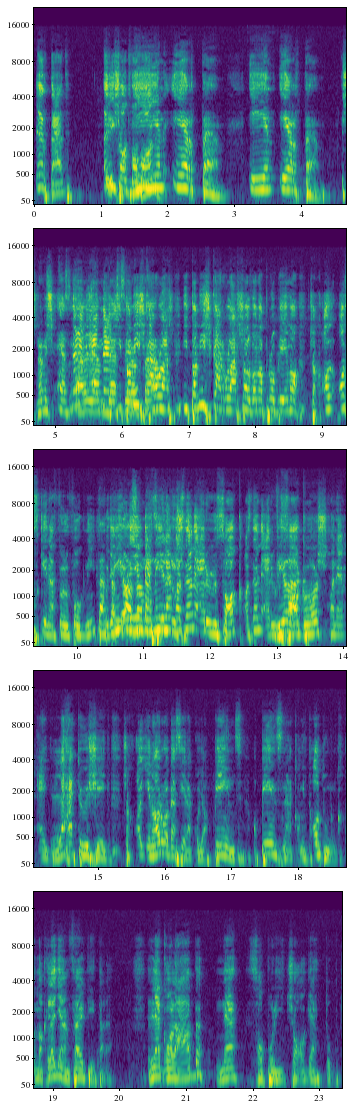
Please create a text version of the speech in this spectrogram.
Érted? Ez is adva van. Én értem. Én értem. És nem is ez Nem, ellen nem, itt a, beszéltem. miskárolás, itt a miskárolással van a probléma, csak azt kéne fölfogni, Tehát hogy mi amiről az, én beszélek, az nem erőszak, az nem erőszak, Világos. hanem egy lehetőség. Csak én arról beszélek, hogy a pénz, a pénznek, amit adunk, annak legyen feltétele. Legalább ne szaporítsa a gettót,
